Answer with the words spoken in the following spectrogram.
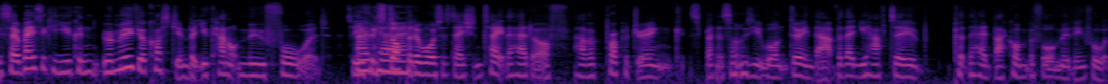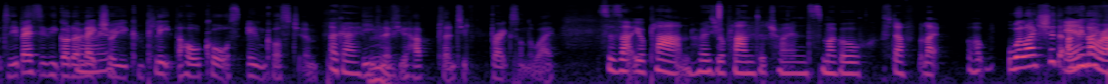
So basically, you can remove your costume, but you cannot move forward. So you can stop at a water station, take the head off, have a proper drink, spend as long as you want doing that. But then you have to put the head back on before moving forward. So you basically got to make sure you complete the whole course in costume, Okay. even if you have plenty of breaks on the way. So is that your plan? Or is your plan to try and smuggle stuff like? Well, I should. I mean, I on?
